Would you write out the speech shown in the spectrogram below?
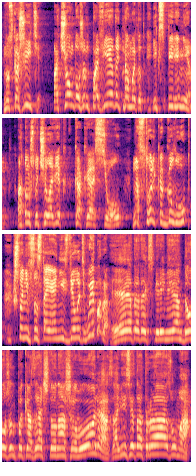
Но скажите, о чем должен поведать нам этот эксперимент? О том, что человек, как и осел, настолько глуп, что не в состоянии сделать выбора? Этот эксперимент должен показать, что наша воля зависит от разума.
